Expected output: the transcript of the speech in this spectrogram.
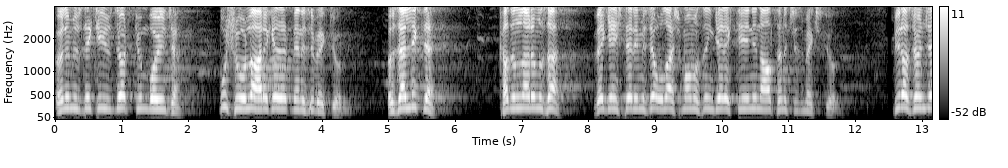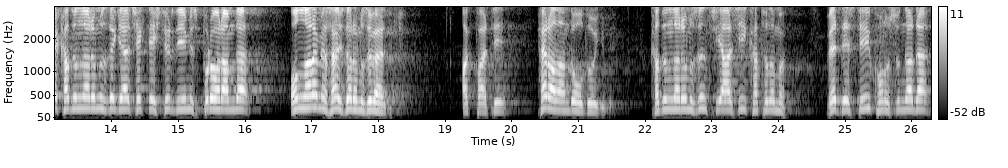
önümüzdeki 104 gün boyunca bu şuurla hareket etmenizi bekliyorum. Özellikle kadınlarımıza ve gençlerimize ulaşmamızın gerektiğinin altını çizmek istiyorum. Biraz önce kadınlarımızla gerçekleştirdiğimiz programda onlara mesajlarımızı verdik. AK Parti her alanda olduğu gibi kadınlarımızın siyasi katılımı ve desteği konusunda da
